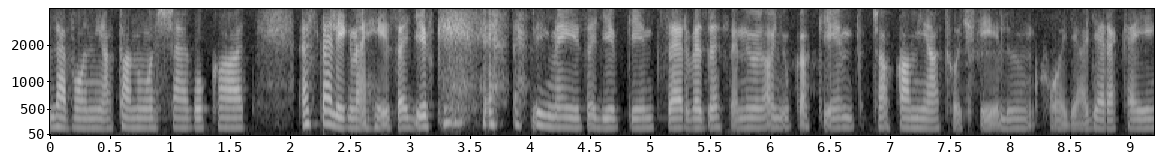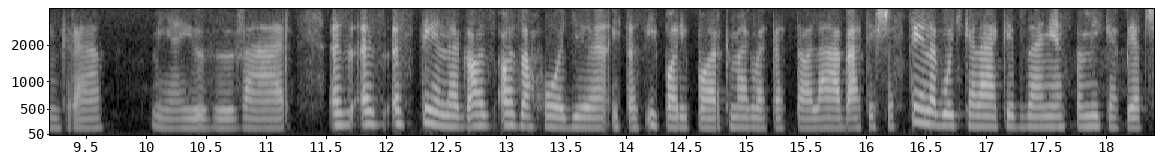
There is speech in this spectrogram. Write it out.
levonni a tanulságokat. Ezt elég nehéz egyébként, elég nehéz egyébként szervezetlenül anyukaként, csak amiatt, hogy félünk, hogy a gyerekeinkre milyen jövő vár. Ez, ez, ez tényleg az, az, ahogy itt az ipari park megvetette a lábát, és ezt tényleg úgy kell elképzelni, ezt a Mikepércs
